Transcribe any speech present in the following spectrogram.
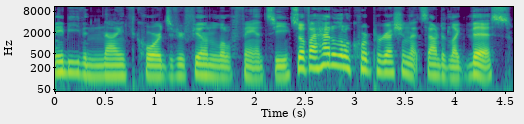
maybe even ninth chords if you're feeling a little fancy. So if I had a little chord progression that sounded like this,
